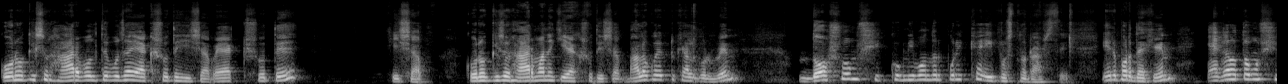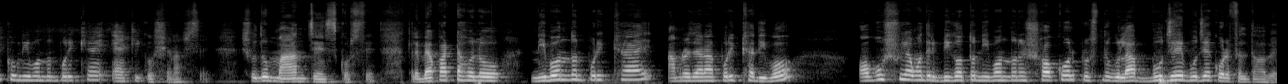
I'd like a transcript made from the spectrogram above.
কোনো কিছুর হার বলতে বোঝায় একশোতে হিসাব একশোতে হিসাব। কোনো কিছুর হার মানে কি একশোতে হিসাব? ভালো করে একটু খেয়াল করবেন। দশম শিক্ষক নিবন্ধন পরীক্ষায় এই প্রশ্নটা আসছে। এরপর দেখেন, এগারোতম শিক্ষক নিবন্ধন পরীক্ষায় একই কোশ্চেন আসছে। শুধু মান চেঞ্জ করছে। তাহলে ব্যাপারটা হলো, নিবন্ধন পরীক্ষায় আমরা যারা পরীক্ষা দিব অবশ্যই আমাদের বিগত নিবন্ধনের সকল প্রশ্নগুলা বুঝে বুঝে করে ফেলতে হবে।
